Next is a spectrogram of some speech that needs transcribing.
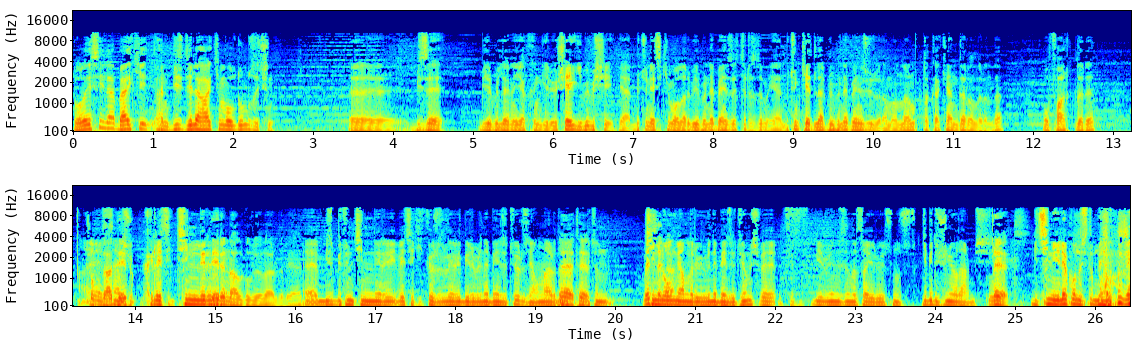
Dolayısıyla belki hani biz dile hakim olduğumuz için e, bize birbirlerine yakın geliyor. Şey gibi bir şey. Yani bütün Eskimoları birbirine benzetiriz değil mi? Yani bütün kediler birbirine benziyordur ama onlar mutlaka kendi aralarında o farkları Çok Evet, daha sen de- şu klasik Çinlilerin derin algılıyorlardır yani. e, biz bütün Çinlileri ve çekik gözlüleri birbirine benzetiyoruz ya onlar da Evet, evet. bütün Mesela- Çinli olmayanları birbirine benzetiyormuş ve siz birbirinizi nasıl ayırıyorsunuz gibi düşünüyorlarmış. Evet. Bir Çinliyle konuştum efsanesi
